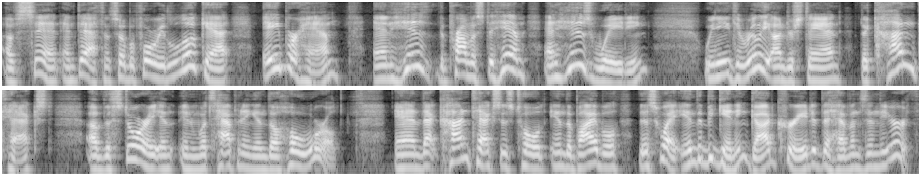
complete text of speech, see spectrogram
of sin and death. And so before we look at Abraham and his the promise to him and his waiting, we need to really understand the context of the story and, and what's happening in the whole world. And that context is told in the Bible this way In the beginning, God created the heavens and the earth.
